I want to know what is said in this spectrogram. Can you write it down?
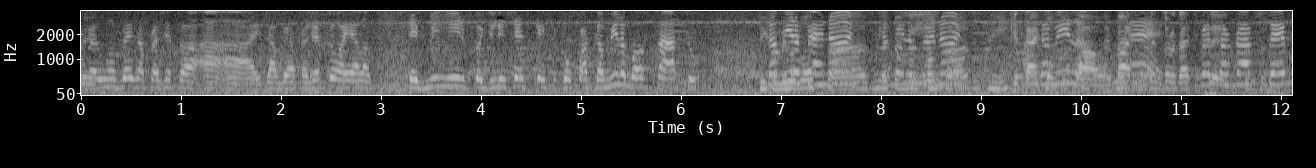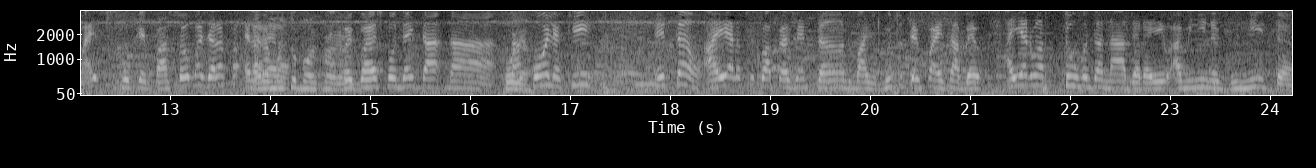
sei. uma vez apresentou, a, a- a Isabel apresentou, aí ela teve menino, ficou de licença, quem ficou foi a Camila Bossato. Sim, Camila, Camila Fernandes, Bossato, Camila Camila Fernandes. Que tá em Portugal. Não, é professora da UFC. Professora da UFC, mas porque passou, mas ela, ela Era muito bom esse programa. Foi correspondente da, da, Folha. da Folha aqui. Então, aí ela ficou apresentando, mas muito tempo com a Isabel. Aí era uma turma danada, era eu, a menina bonita,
